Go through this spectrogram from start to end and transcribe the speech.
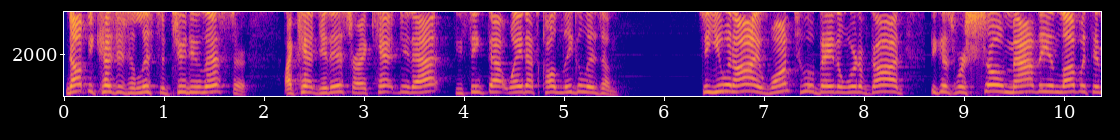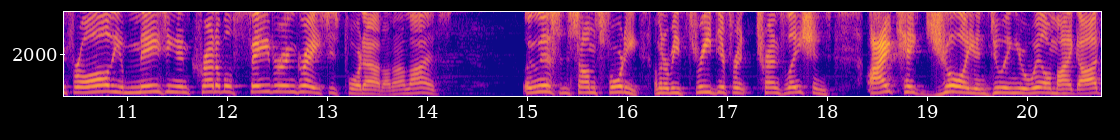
Not because there's a list of to do lists or I can't do this or I can't do that. You think that way, that's called legalism. See, you and I want to obey the word of God because we're so madly in love with him for all the amazing, incredible favor and grace he's poured out on our lives. Look at this in Psalms 40. I'm going to read three different translations. I take joy in doing your will, my God,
